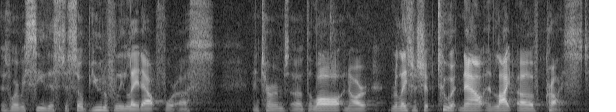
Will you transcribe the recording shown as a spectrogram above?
is where we see this just so beautifully laid out for us in terms of the law and our relationship to it now in light of Christ.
